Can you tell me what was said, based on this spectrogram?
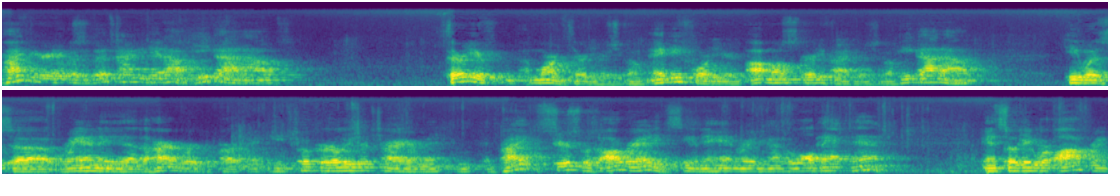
probably figured it was a good time to get out. He got out 30 or more than 30 years ago, maybe 40 years, almost 35 years ago. He got out. He was uh, ran a uh, the hardware department. He took early retirement, and probably Sears was already seeing the handwriting on the wall back then. And so they were offering,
